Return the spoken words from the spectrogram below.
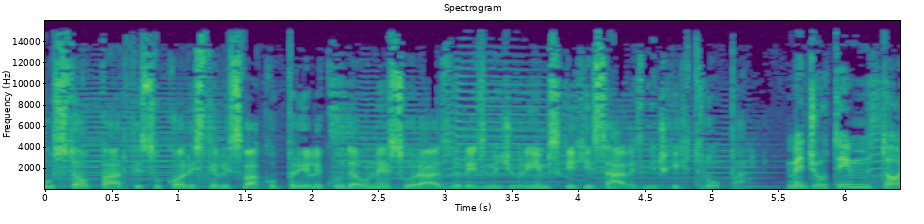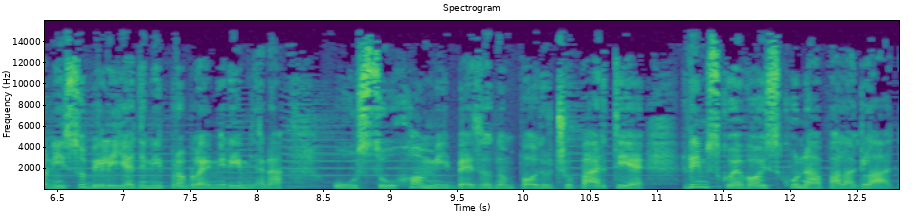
Uz to parti su koristili svaku priliku da unesu razor između rimskih i savezničkih trupa. Međutim, to nisu bili jedini problemi Rimljana. U suhom i bezodnom području partije rimsku je vojsku napala glad.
